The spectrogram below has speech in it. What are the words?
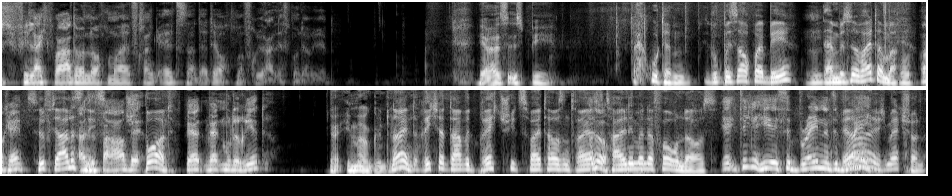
Vielleicht war da noch mal Frank Elstner, der hat ja auch mal früher alles moderiert. Ja, es ist B. Na gut, dann, du bist auch bei B. Dann müssen wir weitermachen. Okay. Das hilft ja alles Hm. Also wer- Sport. Wer, wer hat moderiert? Ja, immer Günther. Nein, Richard David Brecht schied 2003 als Ach so. Teilnehmer in der Vorrunde aus. Ja, Digga, hier ist the brain in the brain. Ja, ich merke schon.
